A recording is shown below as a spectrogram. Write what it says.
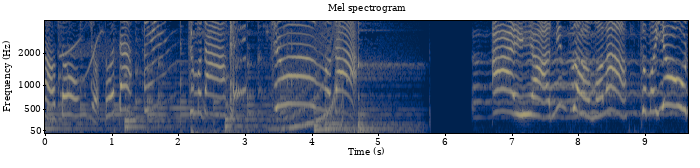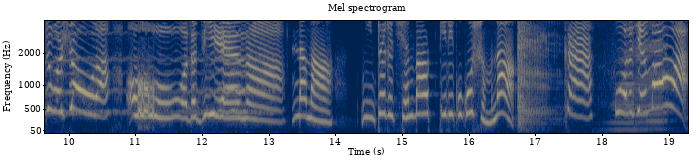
脑洞有多大？这么大，这么大！哎呀，你怎么了？怎么又这么瘦了？哦，我的天哪！闹闹，你对着钱包嘀嘀咕咕什么呢？看我的钱包啊，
